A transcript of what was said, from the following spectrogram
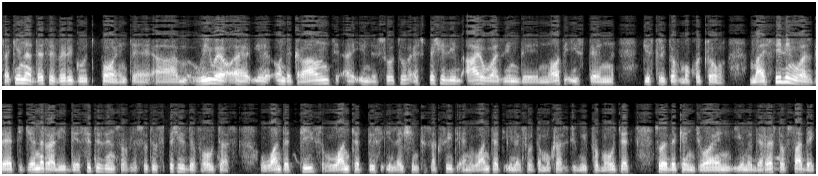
Sakina, that's a very good point. Uh, um, we were uh, on the ground uh, in Lesotho, especially I was in the northeastern district of Mokhotlong. My feeling was that generally the citizens of Lesotho, especially the voters, wanted peace, wanted this election to succeed, and wanted electoral democracy to be promoted so that they can join, you know, the rest of SADC.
